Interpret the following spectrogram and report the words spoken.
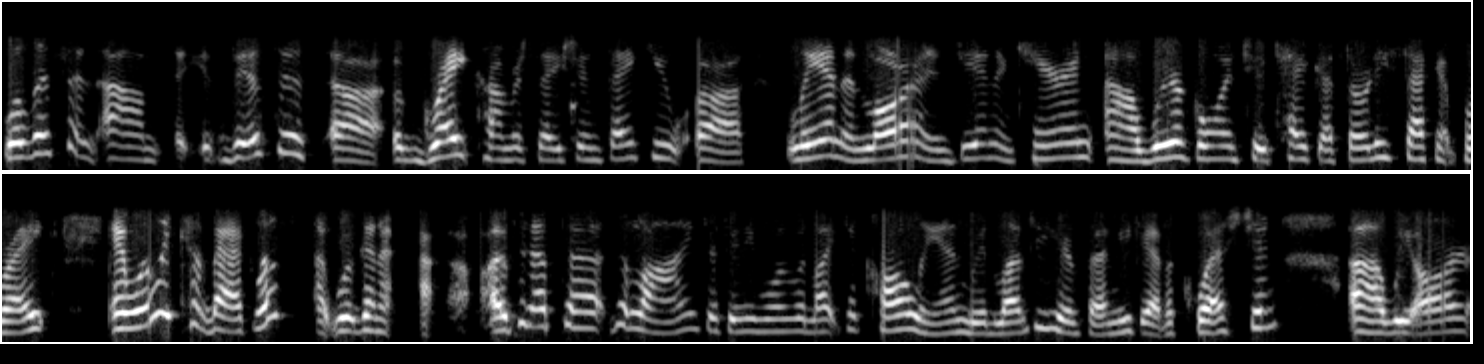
Well, listen, um, this is uh, a great conversation. Thank you, uh, Lynn and Laura and Jen and Karen. Uh, we're going to take a 30 second break, and when we come back, let's uh, we're going to uh, open up the, the lines. If anyone would like to call in, we'd love to hear from you. If you have a question, uh, we are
